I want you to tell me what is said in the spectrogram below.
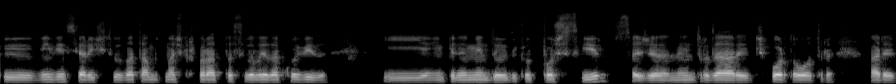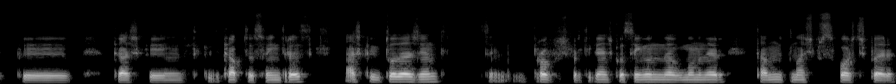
que vivenciar isto tudo vai estar muito mais preparado para saber lidar com a vida. E independentemente daquilo que podes seguir, seja dentro da área de desporto ou outra área que, que acho que, que capta o seu interesse, acho que toda a gente, próprios praticantes, conseguem de alguma maneira estar muito mais pressupostos para.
